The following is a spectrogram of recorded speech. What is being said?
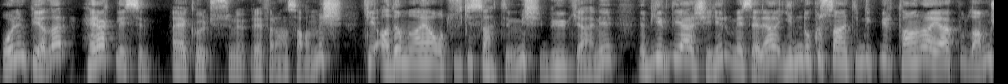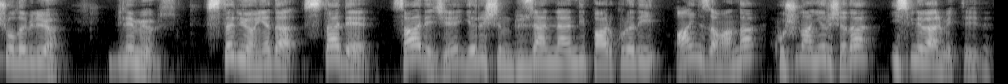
Olimpiyalar Herakles'in ayak ölçüsünü referans almış ki adamın ayağı 32 santimmiş büyük yani. Bir diğer şehir mesela 29 santimlik bir tanrı ayağı kullanmış olabiliyor bilemiyoruz. Stadion ya da stade sadece yarışın düzenlendiği parkura değil aynı zamanda koşulan yarışa da ismini vermekteydi.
